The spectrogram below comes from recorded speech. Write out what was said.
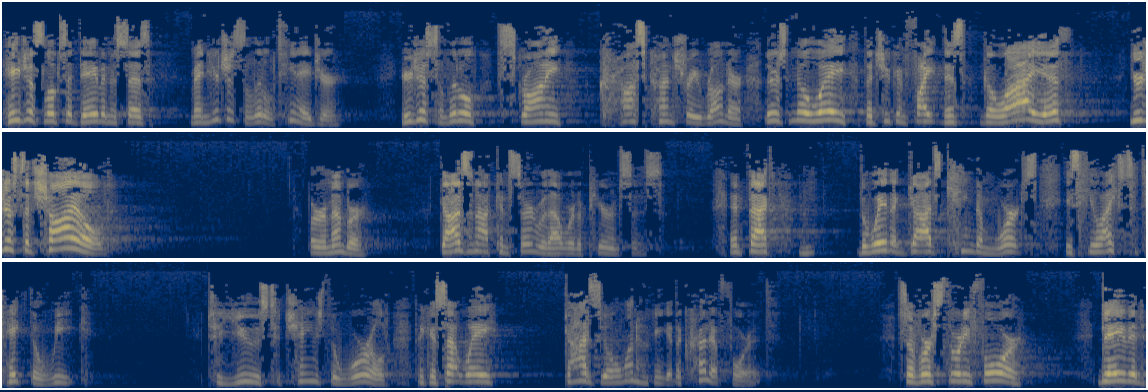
He just looks at David and says, Man, you're just a little teenager. You're just a little scrawny cross country runner. There's no way that you can fight this Goliath. You're just a child. But remember, God's not concerned with outward appearances. In fact, the way that God's kingdom works is He likes to take the weak to use to change the world because that way God's the only one who can get the credit for it. So, verse 34, David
